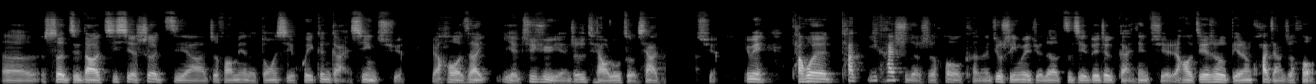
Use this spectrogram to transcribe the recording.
呃涉及到机械设计啊这方面的东西会更感兴趣，然后再也继续沿着这条路走下去，因为他会他一开始的时候可能就是因为觉得自己对这个感兴趣，然后接受别人夸奖之后，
